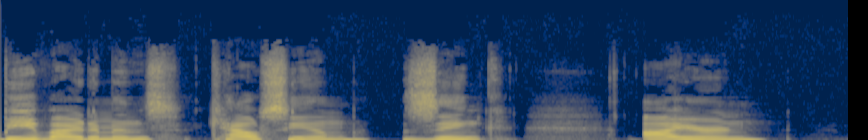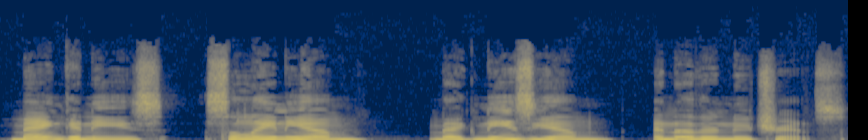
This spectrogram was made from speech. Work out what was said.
B vitamins, calcium, zinc, iron, manganese, selenium, magnesium, and other nutrients.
